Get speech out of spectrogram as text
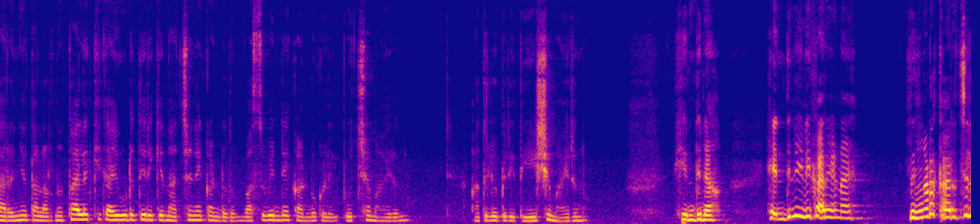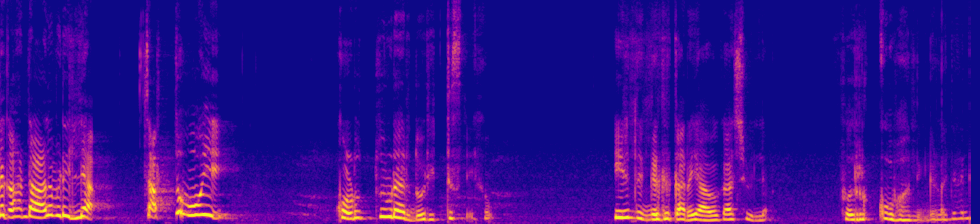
കരഞ്ഞു തളർന്ന് തലയ്ക്ക് കൈകൊടുത്തിരിക്കുന്ന അച്ഛനെ കണ്ടതും വസുവിന്റെ കണ്ണുകളിൽ പുച്ഛമായിരുന്നു. അതിലുപരി ദേഷ്യമായിരുന്നു. എന്തിനാ? എന്തിനാ ഇനി കരയണേ നിങ്ങളുടെ കരച്ചിൽ കാണേണ്ട ആളിവിടെ ഇല്ല. ചത്തുപോയി. കൊടുത്തൂടായിരുന്നു ഒരിറ്റ സ്നേഹം. ഇനി നിങ്ങൾക്ക് കറിയ അവകാശമില്ല വെറുക്കുവാ നിങ്ങളെ ഞാൻ.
